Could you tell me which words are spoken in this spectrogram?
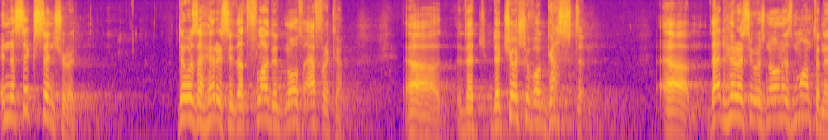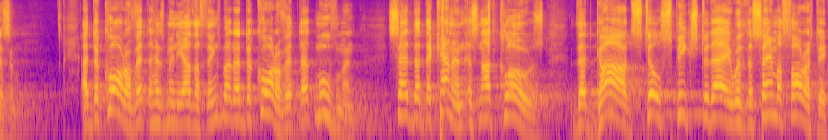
In the 6th century, there was a heresy that flooded North Africa, uh, the, the Church of Augustine. Uh, that heresy was known as Montanism. At the core of it, it has many other things, but at the core of it, that movement said that the canon is not closed, that God still speaks today with the same authority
